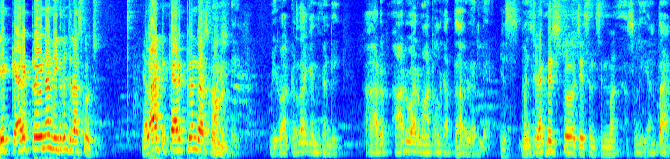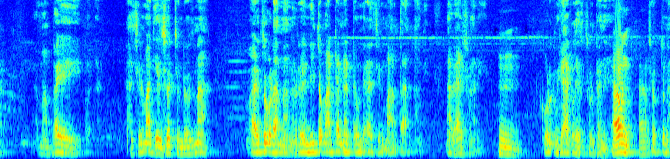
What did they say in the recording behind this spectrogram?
ఏ క్యారెక్టర్ అయినా మీ గురించి రాసుకోవచ్చు. ఎలాంటి క్యారెక్టర్ అని మీకు అక్కడ దాకా ఎందుకండి? ఆడ ఆడవారి మాటలకు అర్థాలు వేరులే. ఎస్ మంచి వెంకటేష్తో చేసిన సినిమా. అసలు ఎంత మా అబ్బాయి ఆ సినిమా చేసి వచ్చిన రోజున వాడితో కూడా అన్నాను రే నీతో మాట్లాడినట్టు ఉంది ఆ సినిమా అంతా అన్నది నా వేషం అని ఉమ్. కొడుకుని ఆకలిస్తుంటాను. అవును చెప్తున్నా.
